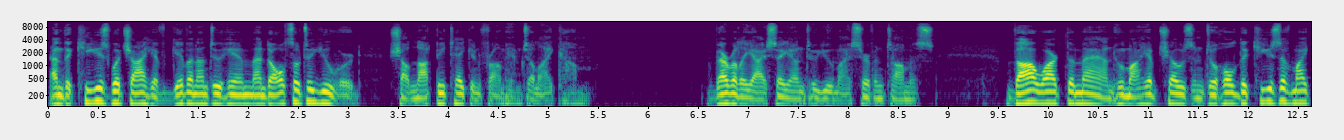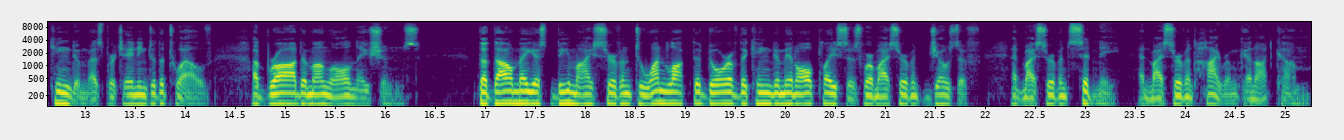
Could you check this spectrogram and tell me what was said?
And the keys which I have given unto him, and also to youward, shall not be taken from him till I come. Verily I say unto you, my servant Thomas, Thou art the man whom I have chosen to hold the keys of my kingdom as pertaining to the twelve, abroad among all nations, that thou mayest be my servant to unlock the door of the kingdom in all places where my servant Joseph, and my servant Sidney, and my servant Hyrum cannot come.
